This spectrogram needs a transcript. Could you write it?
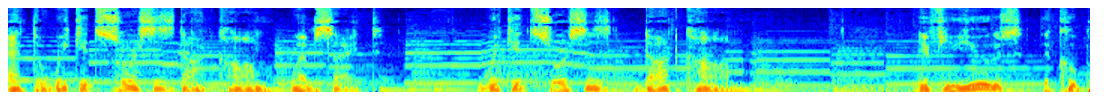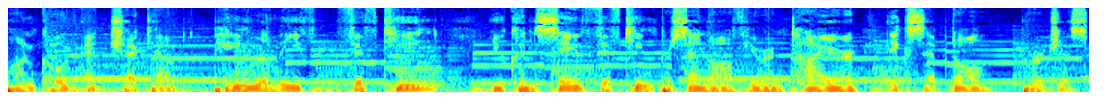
at the wickedsources.com website. wickedsources.com. If you use the coupon code at checkout, Pain Relief 15, you can save 15% off your entire Acceptol purchase.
